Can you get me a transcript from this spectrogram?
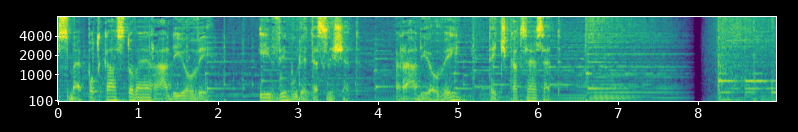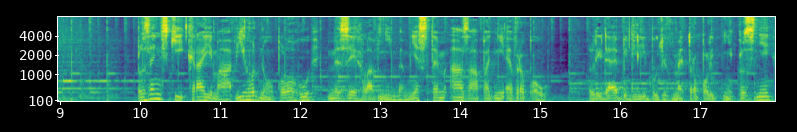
Jsme podcastové rádio Vy. I vy budete slyšet. radiovy.cz Plzeňský kraj má výhodnou polohu mezi hlavním městem a západní Evropou. Lidé bydlí buď v metropolitní Plzni,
